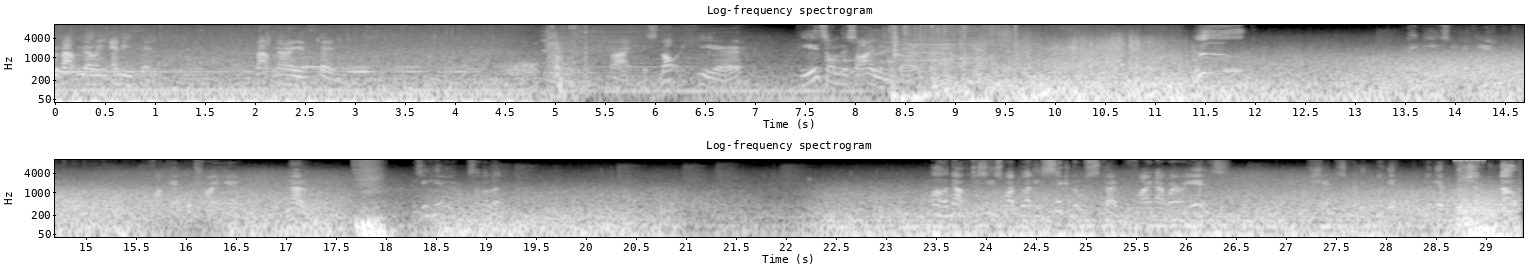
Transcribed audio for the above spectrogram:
without knowing anything. Without knowing a thing. Right, it's not here. He is on this island, though. Maybe he's over here. Fuck it, we'll try here. No. Is he here? Let's have a look. Oh no, just use my bloody signal scope to find out where he is shit. Somebody look at look at shit. Oh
